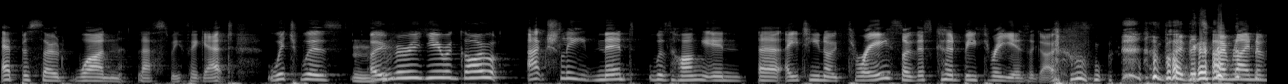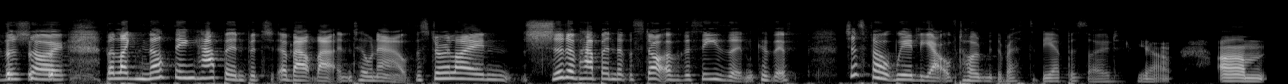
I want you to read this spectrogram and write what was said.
episode one, lest we forget, which was Mhm. over a year ago. Actually, Ned was hung in uh, 1803, so this could be three years ago by the timeline of the show. But like nothing happened bet- about that until now. The storyline should have happened at the start of the season because it just felt weirdly out of tone with the rest of the episode. Yeah. Um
